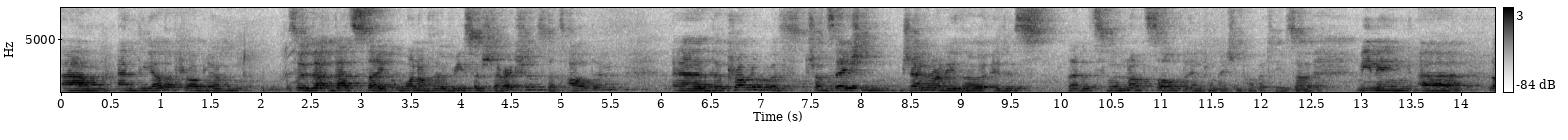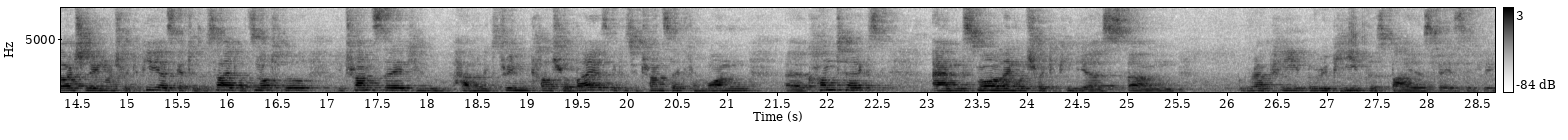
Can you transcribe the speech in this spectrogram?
Um, and the other problem, so that, that's like one of the research directions that's out there. Uh, the problem with translation generally though, it is that it will not solve the information poverty. So meaning uh, large language Wikipedias get to decide what's notable, you translate, you have an extreme cultural bias because you translate from one uh, context, and small language Wikipedias um, repeat, repeat this bias basically.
